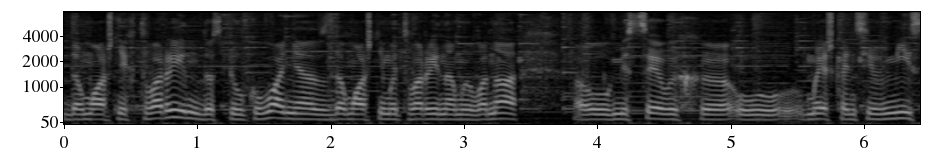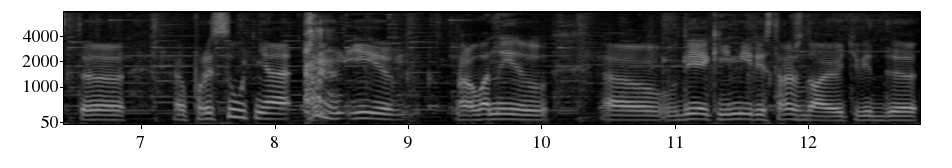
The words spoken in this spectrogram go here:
домашніх тварин, до спілкування з домашніми тваринами, вона е, у місцевих е, у мешканців міст присутня, і вони в деякій мірі страждають від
